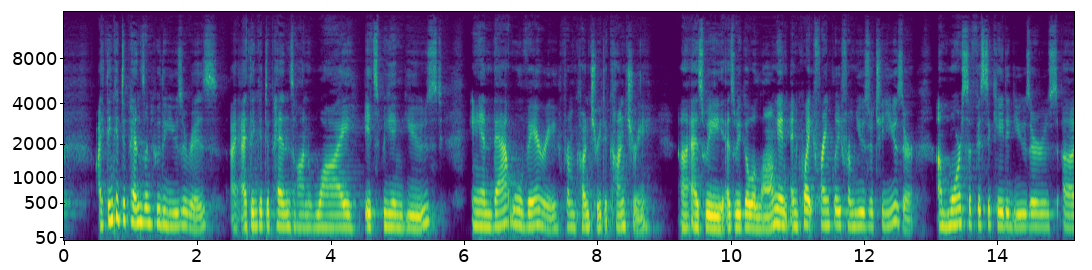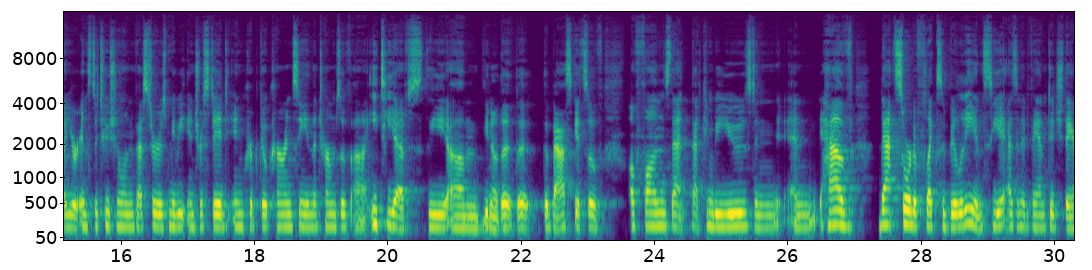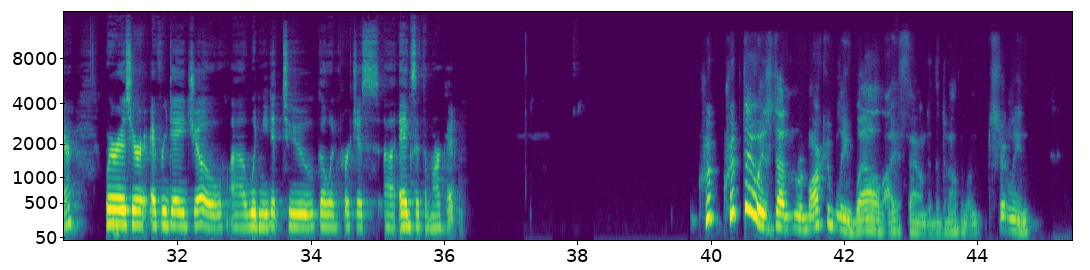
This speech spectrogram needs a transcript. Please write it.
I think it depends on who the user is. I, I think it depends on why it's being used, and that will vary from country to country. uh, as we as we go along, and, and quite frankly, from user to user, um, more sophisticated users, uh, your institutional investors may be interested in cryptocurrency in the terms of uh, ETFs, the um, you know the the the baskets of of funds that that can be used and and have that sort of flexibility and see it as an advantage there. Whereas your everyday Joe uh, would need it to go and purchase uh, eggs at the market. crypto has done remarkably well, I found, in the development, certainly in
